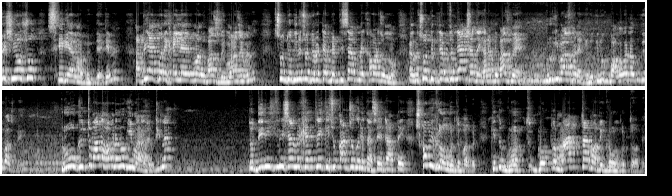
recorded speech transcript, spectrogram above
বেশি ওষুধ সিরিয়াল মাফিক দেয় তাই না? আপনি একবারে খাইলে মানুষ বাঁচবে মারা যাবে না। চোদ্দ দিনে চোদ্দ ট্যাবলেট দিচ্ছে আপনি খাওয়ার জন্য। এখন চোদ্দ ট্যাবলেট আপনি একসাথে খান আপনি বাঁচবেন। রুগী বাঁচবে নাকি? রুগী রোগ ভালো হবে না রুগী বাঁচবে? রোগ তো ভালো হবে না, রুগী মারা যাবে, ঠিক না? তো দিনিস মিশনের ক্ষেত্রে কিছু কার্যকারিতা আছে, এটা আপনি সবই গ্রহণ করতে পারবেন। কিন্তু গ্রোথ, গ্রোথটা মাত্রা মাফিক গ্রহণ করতে হবে।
